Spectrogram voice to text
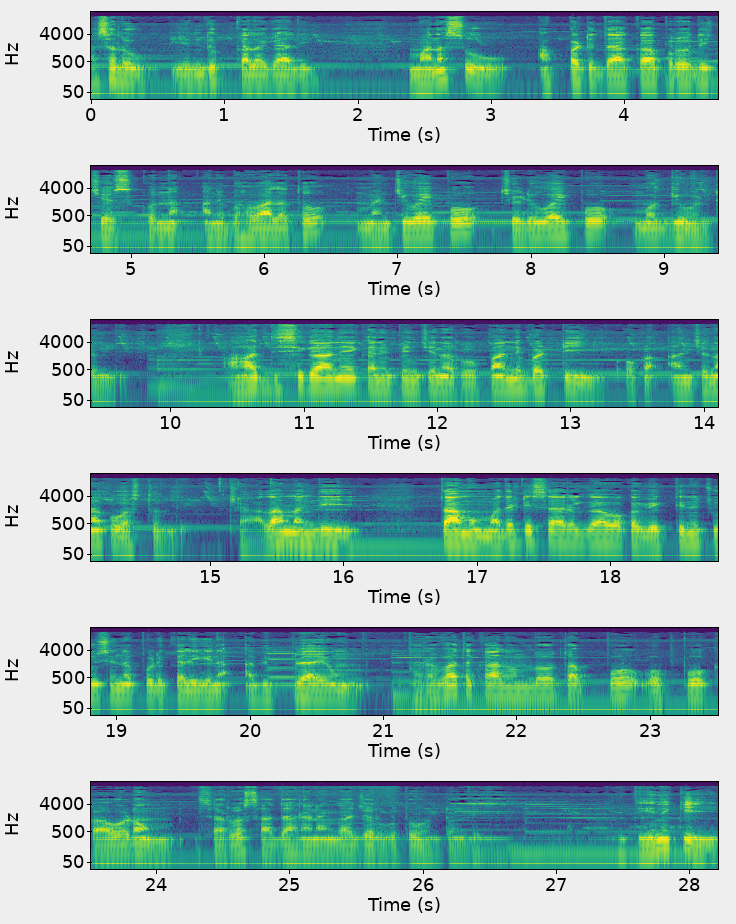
అసలు ఎందుకు కలగాలి? మనసు అప్పటిదాకా ప్రోధి చేసుకున్న అనుభవాలతో మంచివైపో చెడువైపో మొగ్గి ఉంటుంది. ఆ దిశగానే కనిపించిన రూపాన్ని బట్టి ఒక అంచనాకు వస్తుంది. చాలామంది తాము మొదటిసారిగా ఒక వ్యక్తిని చూసినప్పుడు కలిగిన అభిప్రాయం తర్వాత కాలంలో తప్పో ఒప్పో కావడం సర్వసాధారణంగా జరుగుతూ ఉంటుంది. దీనికి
